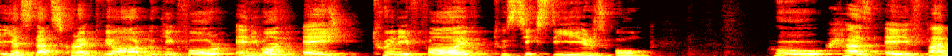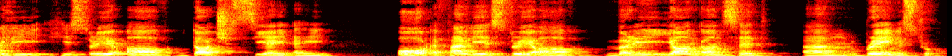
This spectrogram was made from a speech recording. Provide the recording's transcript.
Yes, that's correct. We are looking for anyone aged 25 to 60 years old who has a family history of Dutch CAA or a family history of very young onset um, brain stroke.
